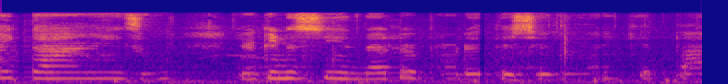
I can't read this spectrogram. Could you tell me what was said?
Bye guys. You're gonna see another part of this if you like it. Bye.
